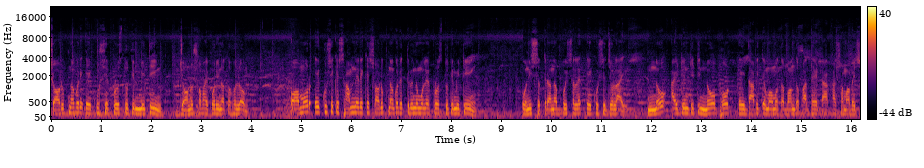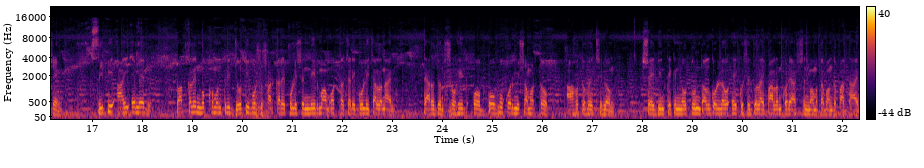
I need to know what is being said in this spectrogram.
স্বরূপনগরে একুশের প্রস্তুতি মিটিং। জনসভায় পরিণত হল। অমর একুশেকে সামনে রেখে স্বরূপনগরের তৃণমূলের প্রস্তুতি মিটিং। উনিশশো তিরানব্বই সালের একুশে July, no identity, no vote এই দাবিতে মমতা বন্দ্যোপাধ্যায়ের ডাকা সমাবেশে। সিপিআইএমের তৎকালীন মুখ্যমন্ত্রী জ্যোতি বসু সরকারের পুলিশের নির্মম অত্যাচারে গুলি চালনায় তেরো জন শহীদ ও বহু কর্মী সমর্থক আহত হয়েছিল। সেই দিন থেকে নতুন দল গড়লেও একুশে জুলাই পালন করে আসছেন মমতা বন্দ্যোপাধ্যায়।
